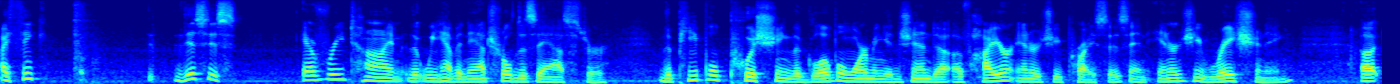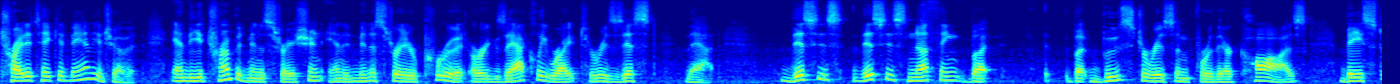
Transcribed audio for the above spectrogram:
I think this is every time that we have a natural disaster, the people pushing the global warming agenda of higher energy prices and energy rationing uh, try to take advantage of it. And the Trump administration and Administrator Pruitt are exactly right to resist that. This is, this is nothing but, but boosterism for their cause based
